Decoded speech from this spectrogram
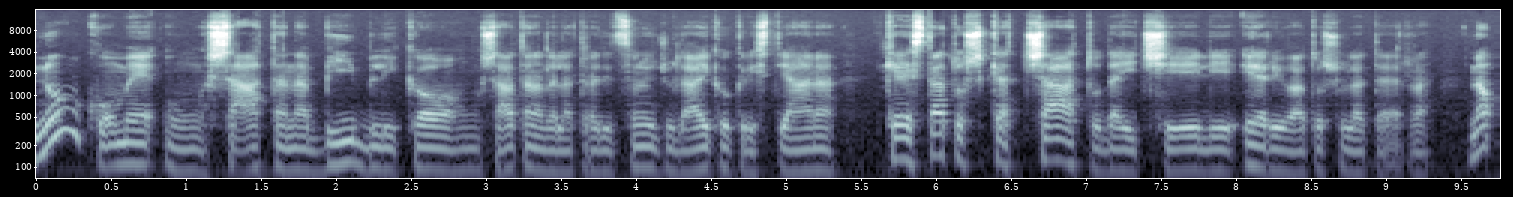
non come un Satana biblico, un Satana della tradizione giudaico-cristiana che è stato scacciato dai cieli e arrivato sulla terra. No,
